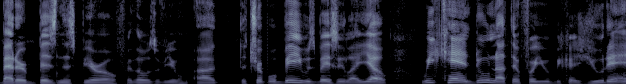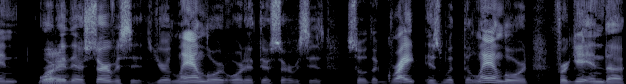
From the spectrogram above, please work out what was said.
Better Business Bureau for those of you. Uh, the Triple B was basically like, yo, we can't do nothing for you because you didn't order Right. their services. Your landlord ordered their services. So the gripe is with the landlord for getting the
